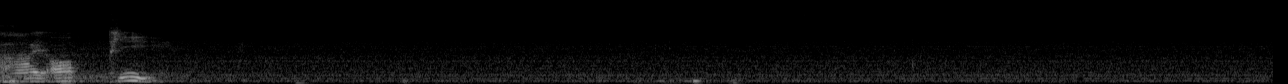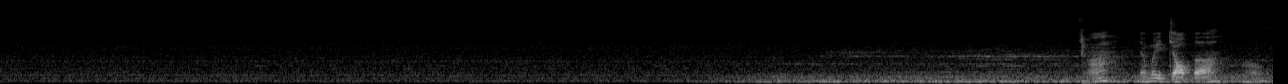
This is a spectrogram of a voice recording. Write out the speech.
Eye of P อ๋อยังไม่จบเหรอ โอ้โห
